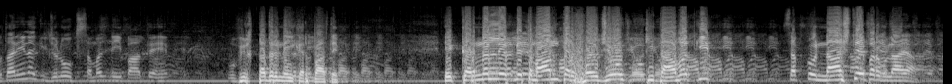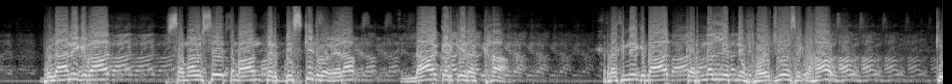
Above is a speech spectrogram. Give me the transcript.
होता नहीं ना कि जो लोग समझ नहीं पाते हैं। वो फिर कदर नहीं कर पाते। एक कर्नल ने अपने तमाम तर फौजियों की दावत की, सबको नाश्ते पर बुलाया। बुलाने के बाद समोसे, तमाम तर बिस्किट वगैरह ला करके रखा। रखने के बाद कर्नल ने अपने फौजियों से कहा कि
